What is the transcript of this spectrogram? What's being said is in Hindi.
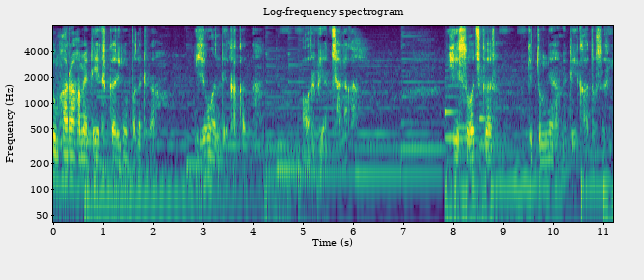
तुम्हारा हमें देख कर यूँ पलटना, यूँ अनदेखा करना और भी अच्छा लगा। ये सोचकर कि तुमने हमें देखा तो सही।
